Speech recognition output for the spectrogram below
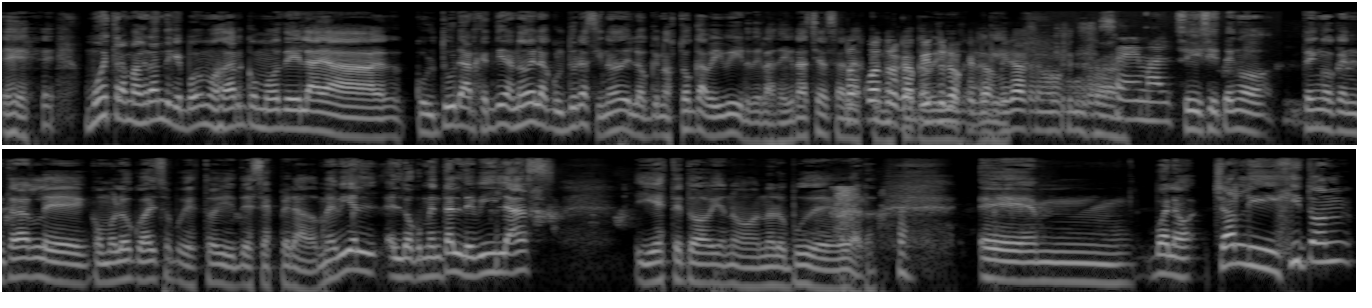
eh, muestras más grandes que podemos dar como de la cultura argentina, no de la cultura, sino de lo que nos toca vivir, de las desgracias a Son las que cuatro nos toca capítulos que los mirás en un fin de semana. Sí, mal. Sí, sí, tengo, tengo que entrarle como loco a eso porque estoy desesperado. Me vi el, el documental de Vilas y este todavía no, no lo pude ver. Eh, bueno, Charlie Heaton,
